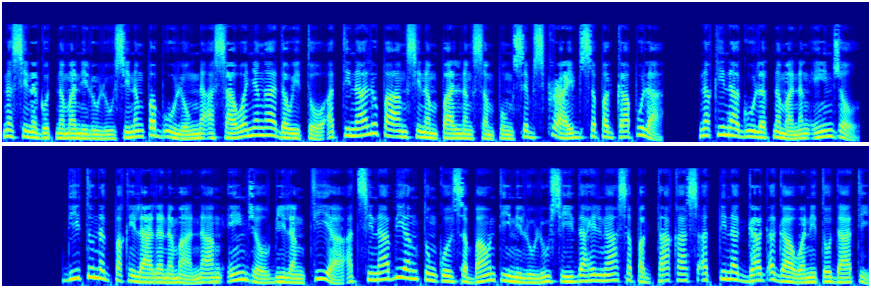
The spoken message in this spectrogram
Na sinagot naman ni Lulusi ng pabulong na asawa niya nga daw ito at tinalo pa ang sinampal ng sampung subscribe sa pagkapula, na kinagulat naman ng Angel. Dito nagpakilala naman na ang Angel bilang Tia at sinabi ang tungkol sa bounty ni Lulusi dahil nga sa pagtakas at pinaggag-agawan nito dati.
